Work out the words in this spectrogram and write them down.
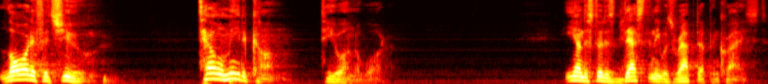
Lord, if it's you, tell me to come to you on the water. He understood his destiny was wrapped up in Christ.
